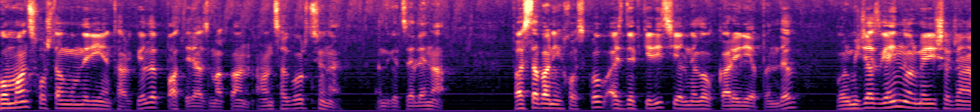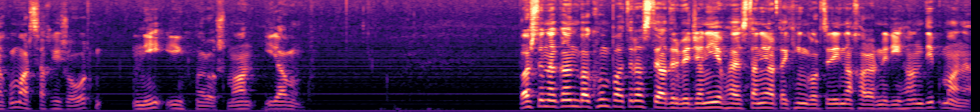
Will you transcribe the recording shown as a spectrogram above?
ոմանց խոշտանգումների ենթարկելը պատերազմական հանցագործություն է, ընդգծել է նա։ Փաստաբանի խոսքով այս դեպքերից ելնելով կարելի է պնդել, որ միջազգային նորմերի շրջանակում Արցախի ժողովուրդն ունի ինքնորոշման իրավունք։ Պաշտոնական Բաքուն պատրաստ է Ադրբեջանի եւ Հայաստանի արտաքին գործերի նախարարների հանդիպմանը,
